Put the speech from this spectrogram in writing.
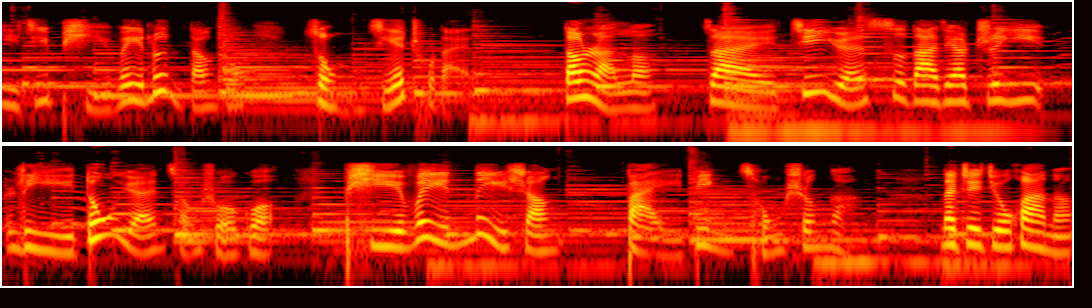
以及《脾胃论》当中总结出来的。当然了，在金元四大家之一李东垣曾说过：“脾胃内伤，百病丛生啊。”那这句话呢，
